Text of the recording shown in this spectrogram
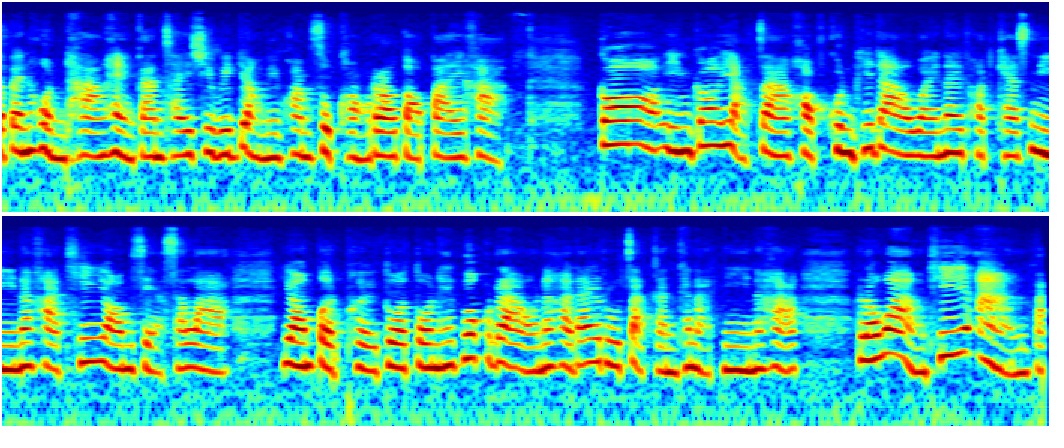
จะเป็นหนทางแห่งการใช้ชีวิตอย่างมีความสุขของเราต่อไปค่ะ ก็อิงก็อยากจะขอบคุณพี่ดาวไว้ในพอดแคสต์นี้นะคะ ที่ยอมเสียสละยอมเปิดเผยตัวตนให้พวกเรานะคะ ได้รู้จักกันขนาดนี้นะคะ ระหว่างที่อ่านไป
